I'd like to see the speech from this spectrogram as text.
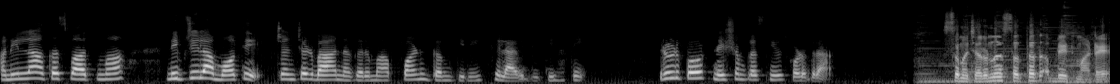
અનિલના અકસ્માતમાં નિપજેલા મોતે ચંચળબા નગરમાં પણ ગમગીની ફેલાવી દીધી હતી. Report nation plus news Vadodara. સમાચારોના સતત અપડેટ માટે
